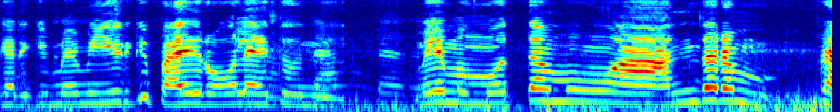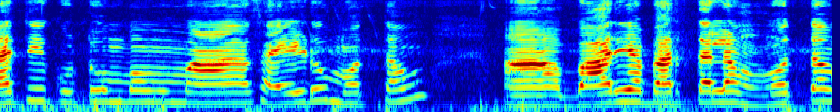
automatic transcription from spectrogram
దగ్గరికి మేము ఈడికి పది రోజులు అవుతుంది మేము మొత్తము అందరం ప్రతి కుటుంబం మా సైడు మొత్తం భార్య భర్తలం మొత్తం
